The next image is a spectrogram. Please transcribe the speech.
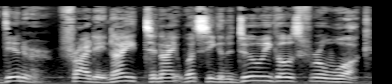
dinner Friday night. Tonight, what's he going to do? He goes for a walk.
